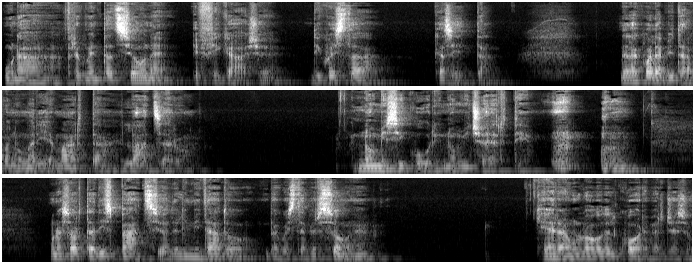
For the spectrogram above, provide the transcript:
una frequentazione efficace di questa casetta, nella quale abitavano Maria, Marta e Lazzaro. Nomi sicuri, nomi certi. Una sorta di spazio delimitato da queste persone che era un luogo del cuore per Gesù.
